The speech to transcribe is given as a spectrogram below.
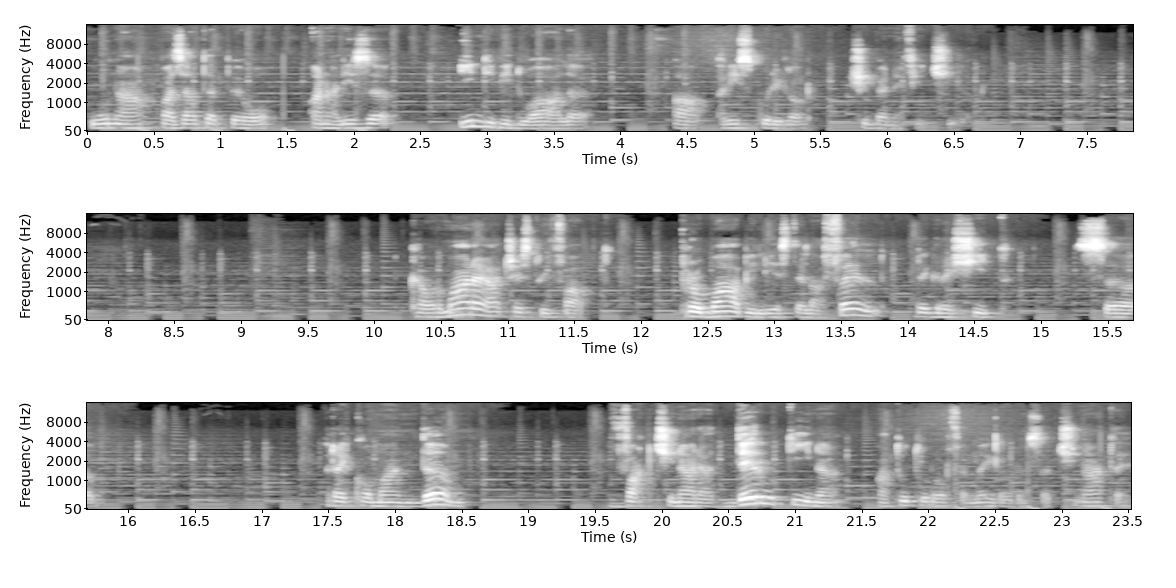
una bazată pe o analiză individuală a riscurilor și beneficiilor. Ca urmare a acestui fapt, probabil este la fel de greșit să recomandăm vaccinarea de rutină a tuturor femeilor însărcinate,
